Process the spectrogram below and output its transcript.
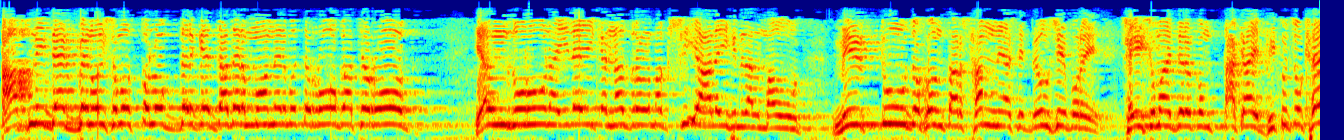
আপনি দেখবেন ওই সমস্ত লোকদেরকে যাদের মনের মধ্যে রোগ আছে, রোগ। মৃত্যু যখন তার সামনে আসে বেউসে পড়ে, সেই সময় যেরকম তাকায় ভীতু চোখে,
